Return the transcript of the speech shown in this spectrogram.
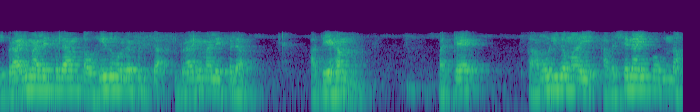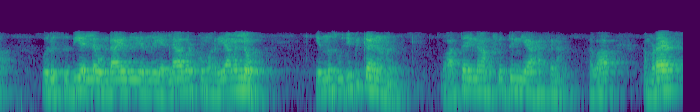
ഇബ്രാഹിം അലൈഹിസ്സലാം തൗഹീദ് മുറുകെ പിടിച്ച ഇബ്രാഹിം അലൈഹിസ്സലാം അദ്ദേഹം പറ്റേ സാമൂഹികമായി അവശനായി പോകുന്ന ഒരു സ്ഥിതിയല്ല ഉണ്ടായത് എന്ന് എല്ലാവർക്കും അറിയാമല്ലോ എന്ന് സൂചിപ്പിക്കാനാണ്. വാത്തൈന യാ ഹസന. അഥവാ നമ്മുടെ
